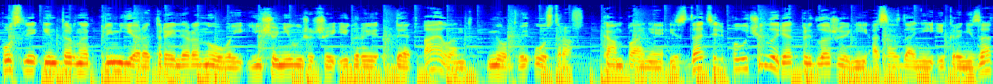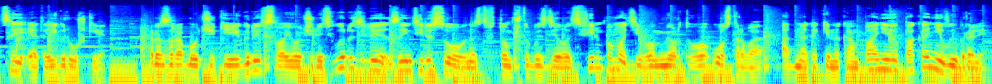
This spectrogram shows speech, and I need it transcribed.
После интернет-премьеры трейлера новой, еще не вышедшей игры Dead Island «Мертвый остров», компания-издатель получила ряд предложений о создании экранизации этой игрушки. Разработчики игры, в свою очередь, выразили заинтересованность в том, чтобы сделать фильм по мотивам «Мертвого острова», однако кинокомпанию пока не выбрали.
